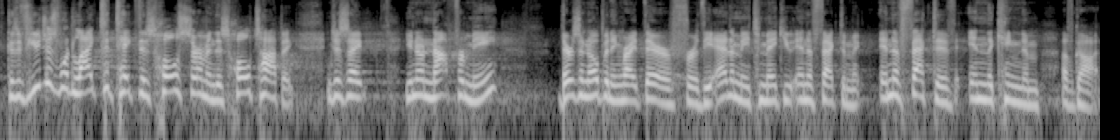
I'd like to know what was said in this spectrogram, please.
Because if you just would like to take this whole sermon, this whole topic, and just say, you know, not for me, there's an opening right there for the enemy to make you ineffective, ineffective in the kingdom of God.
